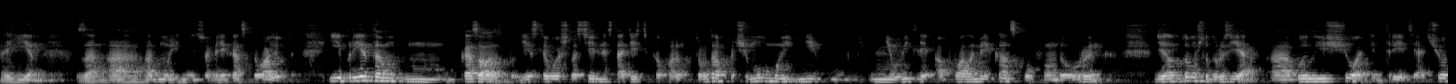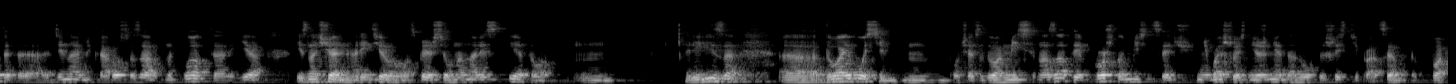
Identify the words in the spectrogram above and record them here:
йен за а, одну единицу американской валюты. И при этом, казалось бы, если вышла сильная статистика по рынку труда, почему мы не, не увидели обвал американского фондового рынка? Дело в том, что, друзья, а, был еще один третий отчет, это динамика роста заработных плат. Я изначально ориентировал вас прежде всего на анализ этого релиза 2,8, э, получается, 2 месяца назад, и в прошлом месяце небольшое снижение до 2,6%.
